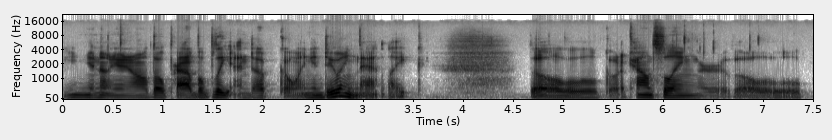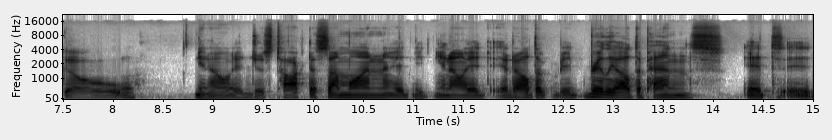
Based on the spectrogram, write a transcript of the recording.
you know you know they'll probably end up going and doing that like they'll go to counseling or they'll go you know, and just talk to someone. It, it you know, it it all de- it really all depends. It, it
